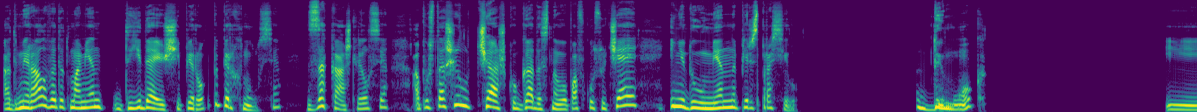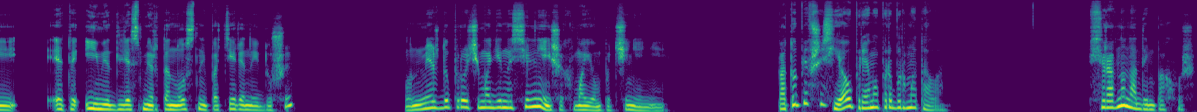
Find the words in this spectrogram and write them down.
Адмирал в этот момент, доедающий пирог, поперхнулся, закашлялся, опустошил чашку гадостного по вкусу чая и недоуменно переспросил. «Дымок?» «И это имя для смертоносной потерянной души? Он, между прочим, один из сильнейших в моем подчинении». Потупившись, я упрямо пробормотала. Все равно на дым похож.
